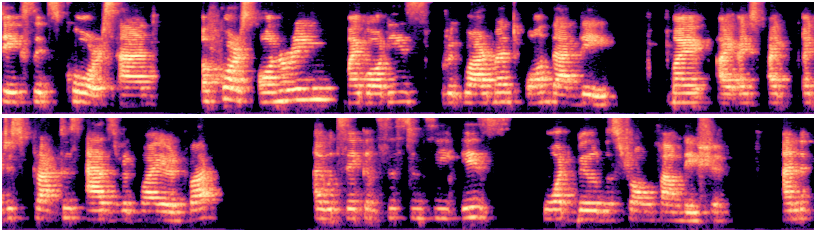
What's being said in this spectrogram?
takes its course. And of course, honoring my body's requirement on that day my I, I I just practice as required, but I would say consistency is what builds a strong foundation, and it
